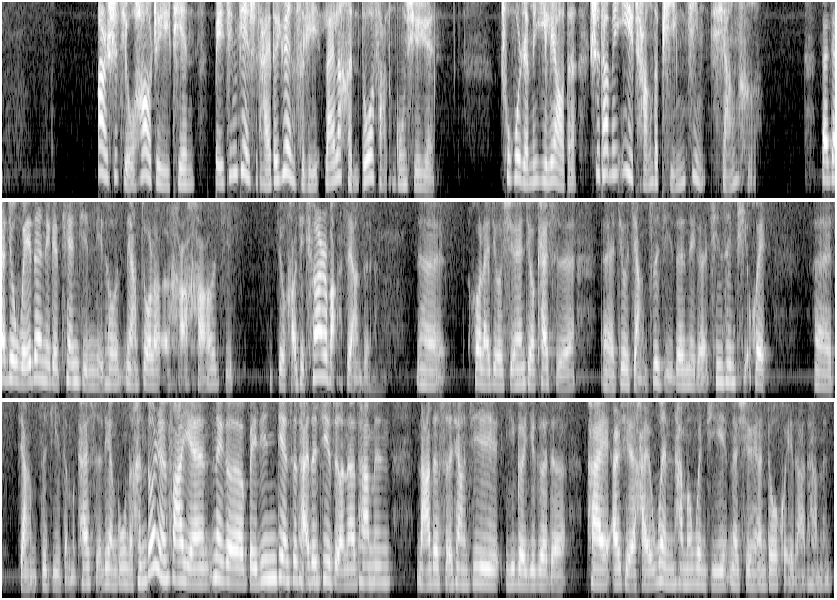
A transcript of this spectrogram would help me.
二十九号这一天，北京电视台的院子里来了很多法轮功学员。出乎人们意料的是，他们异常的平静祥和。大家就围在那个天井里头那样坐了好好几，就好几圈儿吧，这样子。呃，后来就学员就开始，呃，就讲自己的那个亲身体会，呃，讲自己怎么开始练功的。很多人发言，那个北京电视台的记者呢，他们拿着摄像机一个一个的。拍，而且还问他们问题，那学员都回答他们。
